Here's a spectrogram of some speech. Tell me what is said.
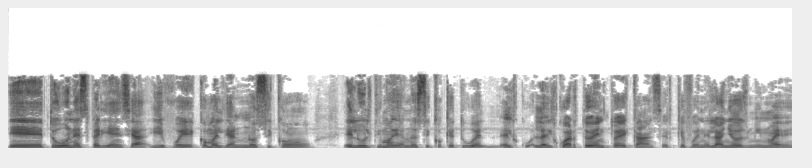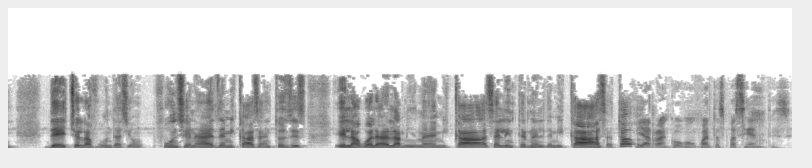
Eh, tuve una experiencia y fue como el diagnóstico, el último diagnóstico que tuve, el, el, cuarto evento de cáncer, que fue en el año 2009. De hecho, la fundación funcionaba desde mi casa, entonces el agua era la misma de mi casa, el internet de mi casa, todo. ¿Y arrancó con cuántos pacientes?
